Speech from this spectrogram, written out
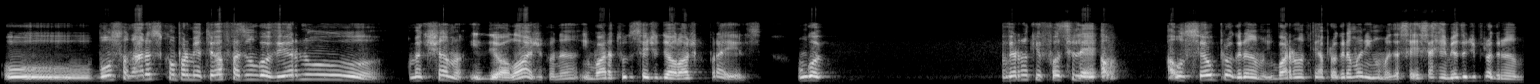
o Bolsonaro se comprometeu a fazer um governo, como é que chama? Ideológico, né? Embora tudo seja ideológico para eles. Um governo que fosse leal ao seu programa, embora não tenha programa nenhum, mas esse arremedo de programa.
